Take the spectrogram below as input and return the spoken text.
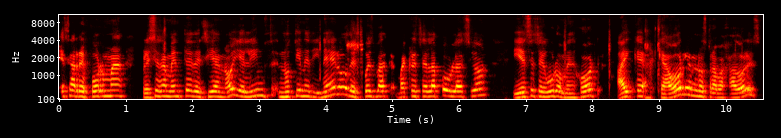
esa reforma precisamente decían, oye, el IMSS no tiene dinero, después va, a crecer la población y ese seguro mejor hay que que ahorren los trabajadores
